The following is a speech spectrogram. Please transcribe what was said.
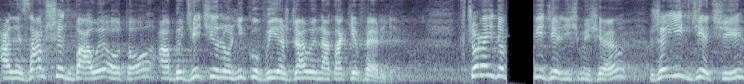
ale zawsze dbały o to, aby dzieci rolników wyjeżdżały na takie ferie. Wczoraj dowiedzieliśmy się, że ich dzieci,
